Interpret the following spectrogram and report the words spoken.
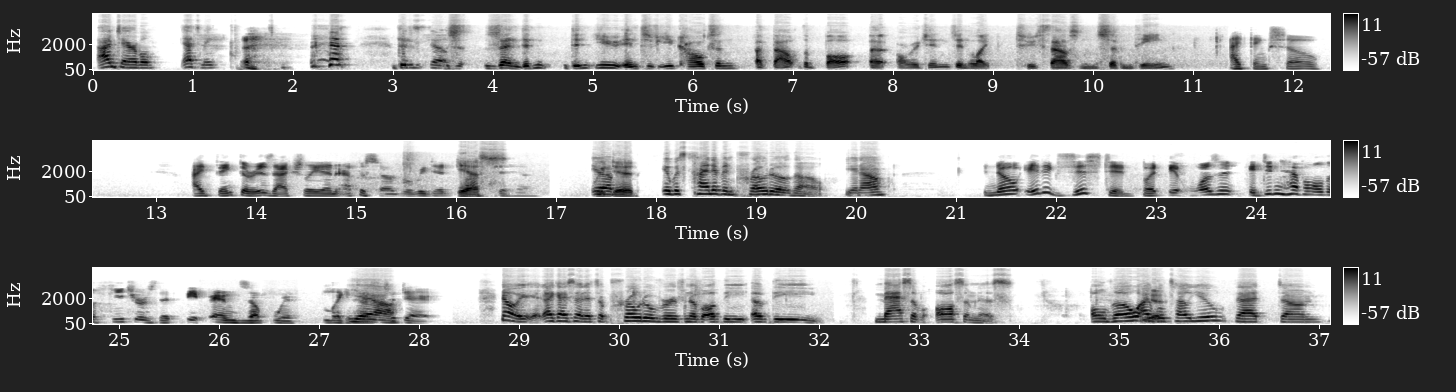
I'm terrible. That's me. didn't Zen? Didn't didn't you interview Carlton about the bot at Origins in like 2017? I think so. I think there is actually an episode where we did talk Yes. to him. We Yeah, did. It was kind of in proto though, you know? No, it existed, but it wasn't. It didn't have all the features that it ends up with, like it Yeah. has today. No, like I said, it's a proto version of, of the of the massive awesomeness. Although I Yeah. will tell you that um,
